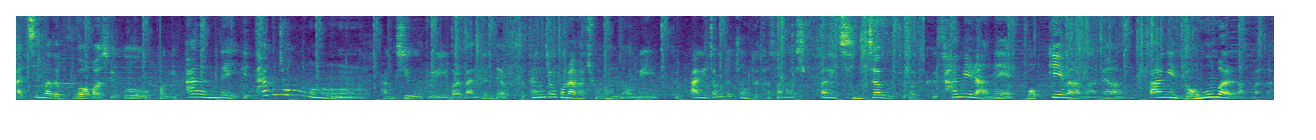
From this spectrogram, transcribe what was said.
아침마다 구워가지고 거기 파는데 이게 탕종 방식으로 이걸 만든대요. 그래서 탕종을 하면 좋은 점이 그 빵이 쫀득쫀득하잖아. 식빵이 진짜 부드러워. 그 3일 안에 먹기만 하면 빵이 너무 말랑말랑.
